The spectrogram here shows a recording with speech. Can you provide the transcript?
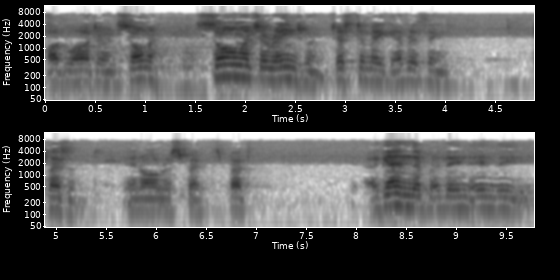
hot water, and so much, so much arrangement just to make everything pleasant in all respects. But again, the, in, in the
